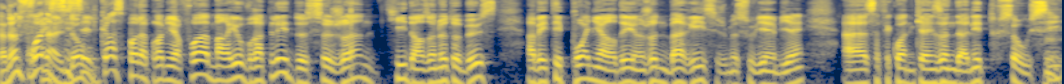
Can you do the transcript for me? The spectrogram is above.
Ça donne froid dans Ben, le si dos. c'est le cas, c'est pas la première fois. Mario, vous vous rappelez de ce jeune qui, dans un autobus, avait été poignardé, un jeune Barry, si je me souviens bien. Euh, ça fait quoi, une quinzaine d'années tout ça aussi. Hmm.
